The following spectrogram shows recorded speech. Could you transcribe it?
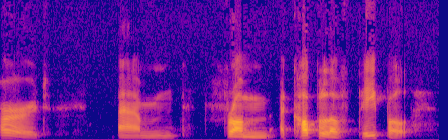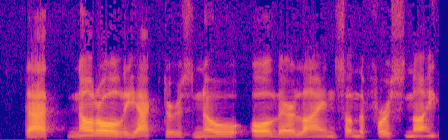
heard um, from a couple of people that not all the actors know all their lines on the first night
